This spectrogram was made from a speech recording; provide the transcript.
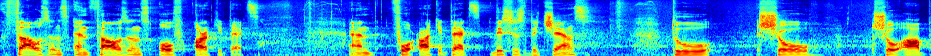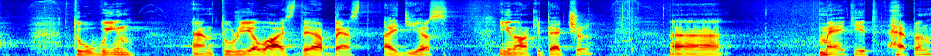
thousands and thousands of architects. And for architects, this is the chance to show, show up, to win, and to realize their best ideas in architecture, uh, make it happen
